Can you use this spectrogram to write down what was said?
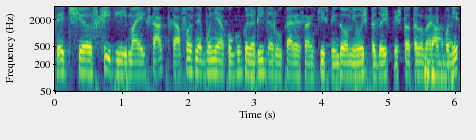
deci uh, Feedly mai exact, că a fost nebunia cu Google Reader-ul care s-a închis prin 2011-2012 și toată lumea da, a nebunit.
